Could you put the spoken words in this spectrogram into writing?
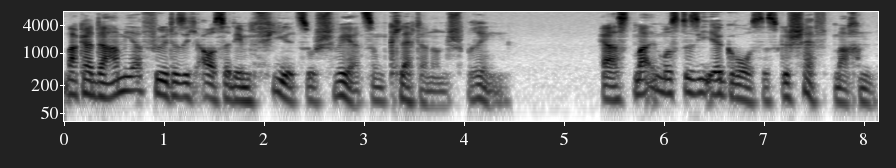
Macadamia fühlte sich außerdem viel zu schwer zum Klettern und Springen. Erstmal musste sie ihr großes Geschäft machen.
